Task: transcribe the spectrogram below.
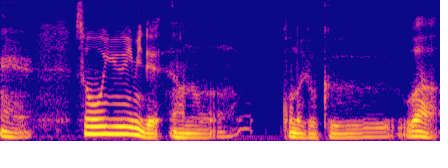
えー、そういう意味であのこの曲は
